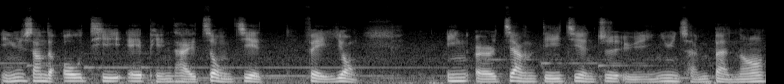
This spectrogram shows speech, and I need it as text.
营运商的 OTA 平台中介费用。因而降低建制与营运成本哦。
